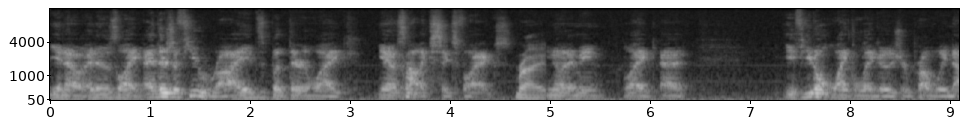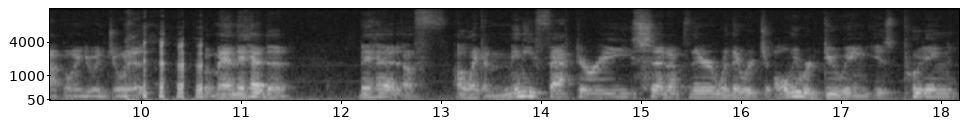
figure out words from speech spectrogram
You know, and it was like, and there's a few rides, but they're like, you know, it's not like Six Flags. Right. You know what I mean? Like, uh, if you don't like Legos, you're probably not going to enjoy it. but man, they had to, they had a like a mini factory set up there where they were all they were doing is putting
